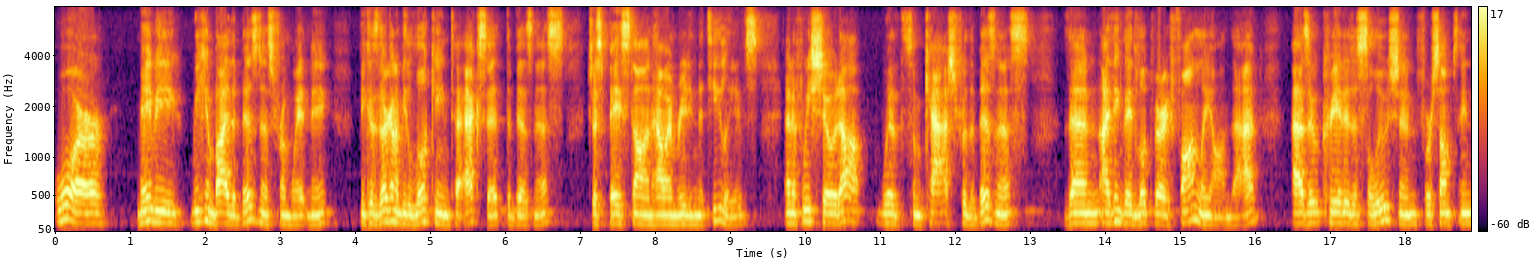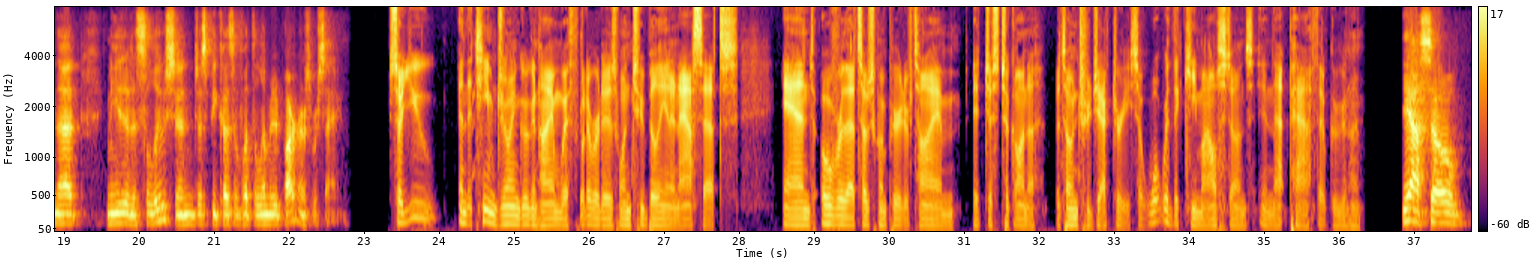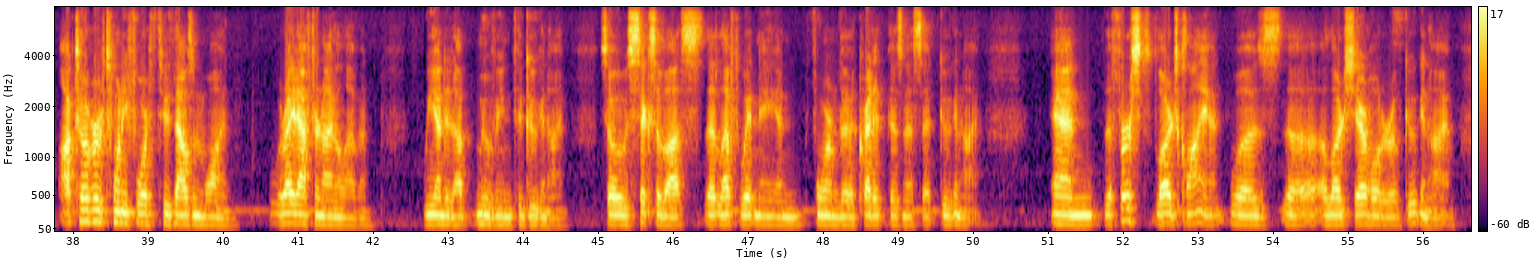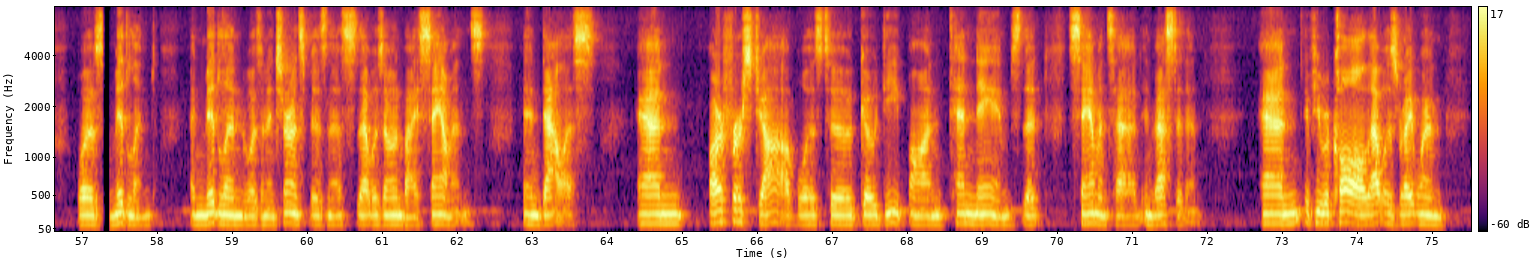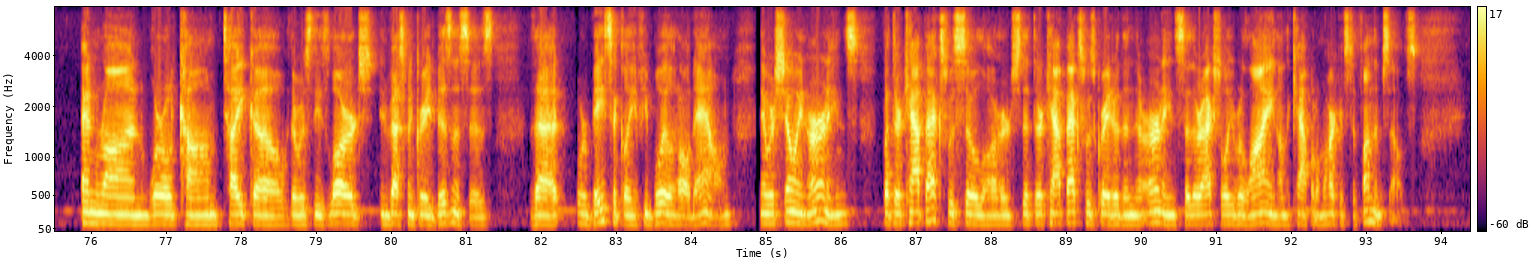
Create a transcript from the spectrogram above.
or maybe we can buy the business from Whitney because they're going to be looking to exit the business just based on how I'm reading the tea leaves. And if we showed up with some cash for the business, then I think they'd look very fondly on that as it created a solution for something that needed a solution just because of what the limited partners were saying. So you and the team joined Guggenheim with whatever it is, one, two billion in assets. And over that subsequent period of time, it just took on a, its own trajectory. So, what were the key milestones in that path at Guggenheim? Yeah, so October 24th, 2001, right after 9 11, we ended up moving to Guggenheim. So it was six of us that left Whitney and formed the credit business at Guggenheim. And the first large client was uh, a large shareholder of Guggenheim, was Midland, and Midland was an insurance business that was owned by Sammons in Dallas. And our first job was to go deep on 10 names that Sammons had invested in. And if you recall, that was right when Enron, WorldCom, Tyco, there was these large investment grade businesses that were basically, if you boil it all down, they were showing earnings but their capex was so large that their capex was greater than their earnings, so they're actually relying on the capital markets to fund themselves.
